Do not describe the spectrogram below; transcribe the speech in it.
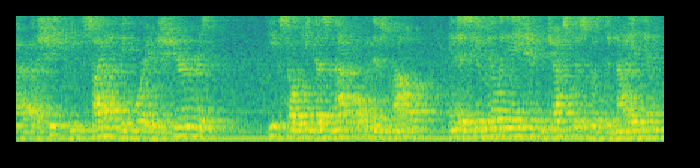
uh, a sheep, he silent before his shearers. He, so he does not open his mouth. In his humiliation, justice was denied him.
